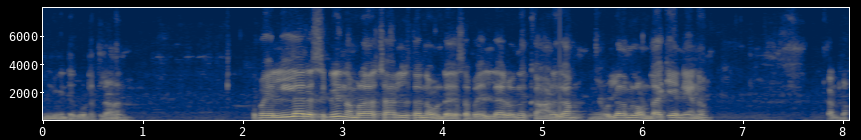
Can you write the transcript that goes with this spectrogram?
മീനിന്റെ കൂട്ടത്തിലാണ്. അപ്പോൾ എല്ലാ റെസിപ്പിയും നമ്മുടെ ചാനലിൽ തന്നെ ഉണ്ട് അപ്പോൾ എല്ലാവരും ഒന്ന് കാണുക. ഉള്ള നമ്മൾ ഉണ്ടാക്കി തന്നെയാണ്. കണ്ടോ?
